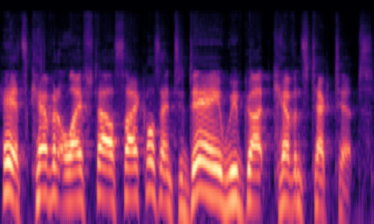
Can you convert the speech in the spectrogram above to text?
Hey, it's Kevin at Lifestyle Cycles, and today we've got Kevin's Tech Tips.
